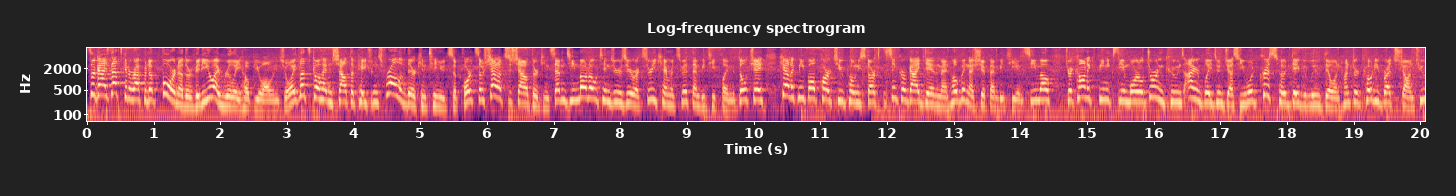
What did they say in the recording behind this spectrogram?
So guys, that's going to wrap it up for another video. I really hope you all enjoyed. Let's go ahead and shout the patrons for all of their continued support. So shout out to Shadow1317, Moto, Tim00x3, Cameron Smith, MBT Play with Dolce, Chaotic Meatball Part 2, Pony Starks, The Synchro Guy, Dan the Man Hoban, I ship MBT and Cimo, Draconic Phoenix the Immortal, Jordan Coons, Iron Bladesman, Jesse Wood, Chris Hood, David Liu, Dylan Hunter, Cody Bretz, John Two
